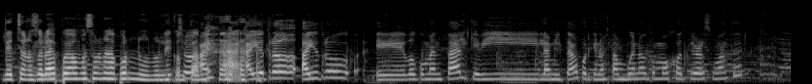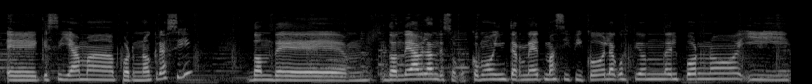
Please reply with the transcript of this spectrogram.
De hecho, nosotros después vamos a hacer una porno, no De le hecho, contamos. hay, hay otro, hay otro eh, documental que vi la mitad porque no es tan bueno como Hot Girls Wanted, eh, que se llama Pornocracy, donde, donde hablan de eso, pues, cómo Internet masificó la cuestión del porno y,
